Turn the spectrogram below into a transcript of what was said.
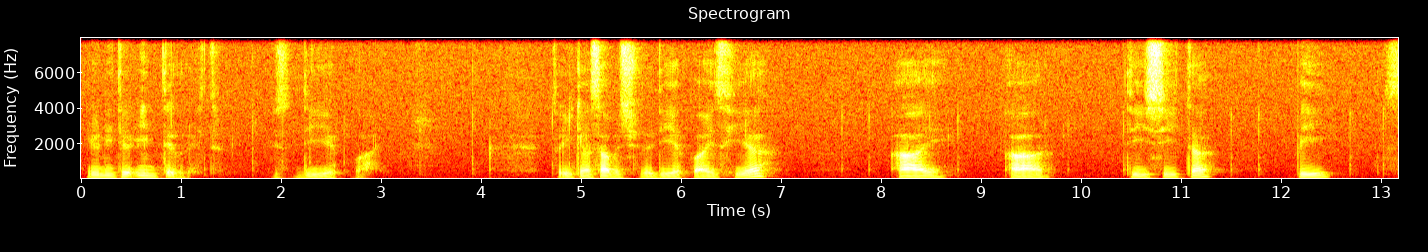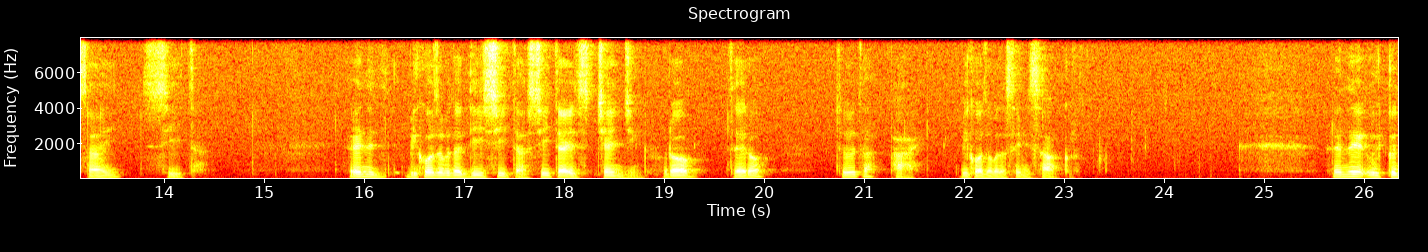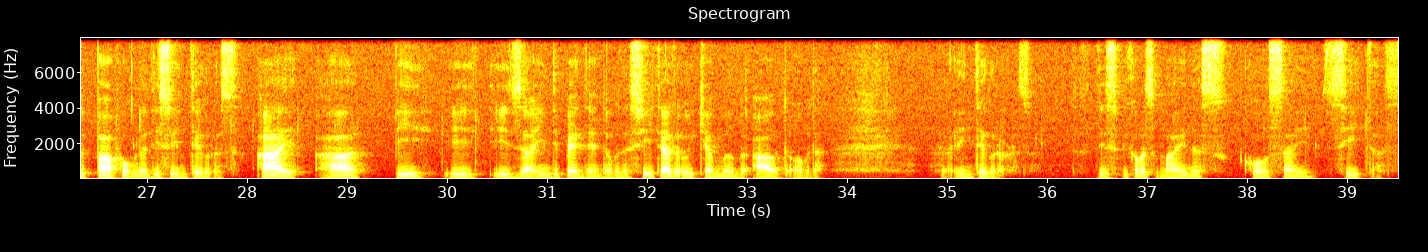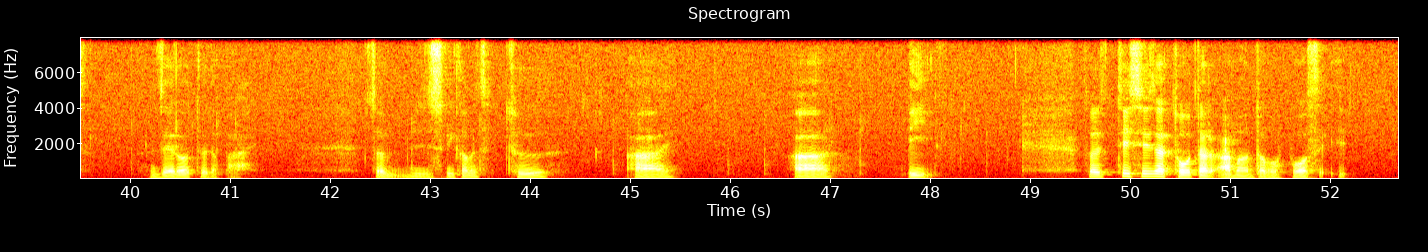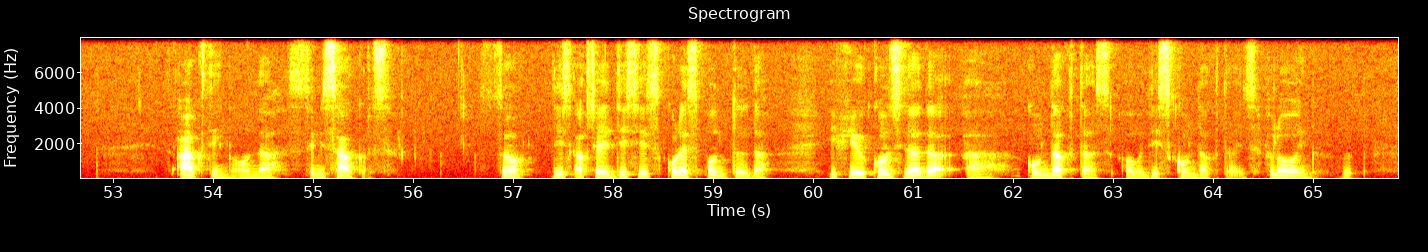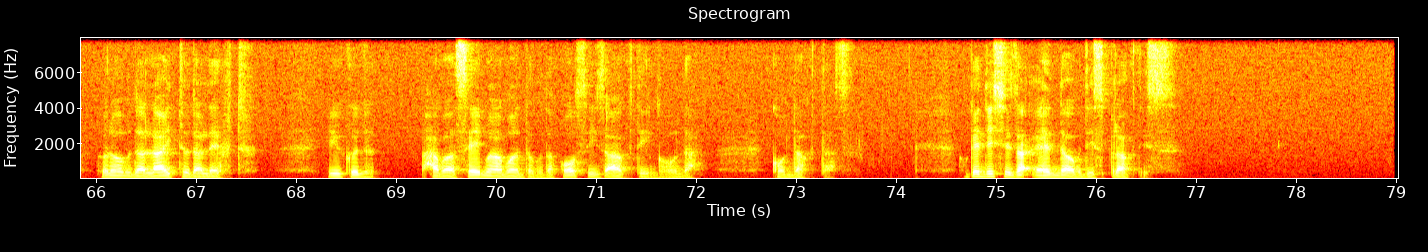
you need to integrate this dfy. So you can substitute the dFi is here. I R d theta b sine theta. And because of the d theta, theta is changing from 0 to the pi because of the semicircle. And then we could perform the this integrals. I, R, B is uh, independent of the theta we can move out of the uh, integrals. This becomes minus cosine theta, 0 to the pi. So this becomes 2 I R B. So this is a total amount of force acting on the semicircles. So this actually this is correspond to the if you consider the uh, conductors of this conductor is flowing from the right to the left, you could have a same amount of the force is acting on the conductors. Okay, this is the end of this practice.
